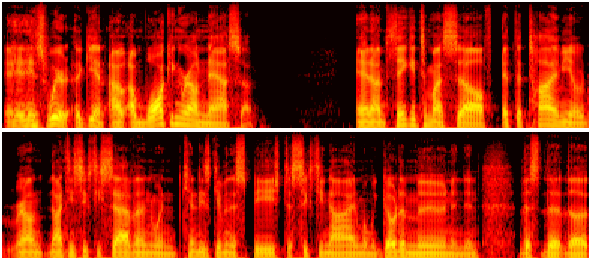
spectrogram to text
And it's weird. Again, I, am walking around NASA and I'm thinking to myself at the time, you know, around 1967 when Kennedy's giving the speech to 69 when we go to the moon and then this, the the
